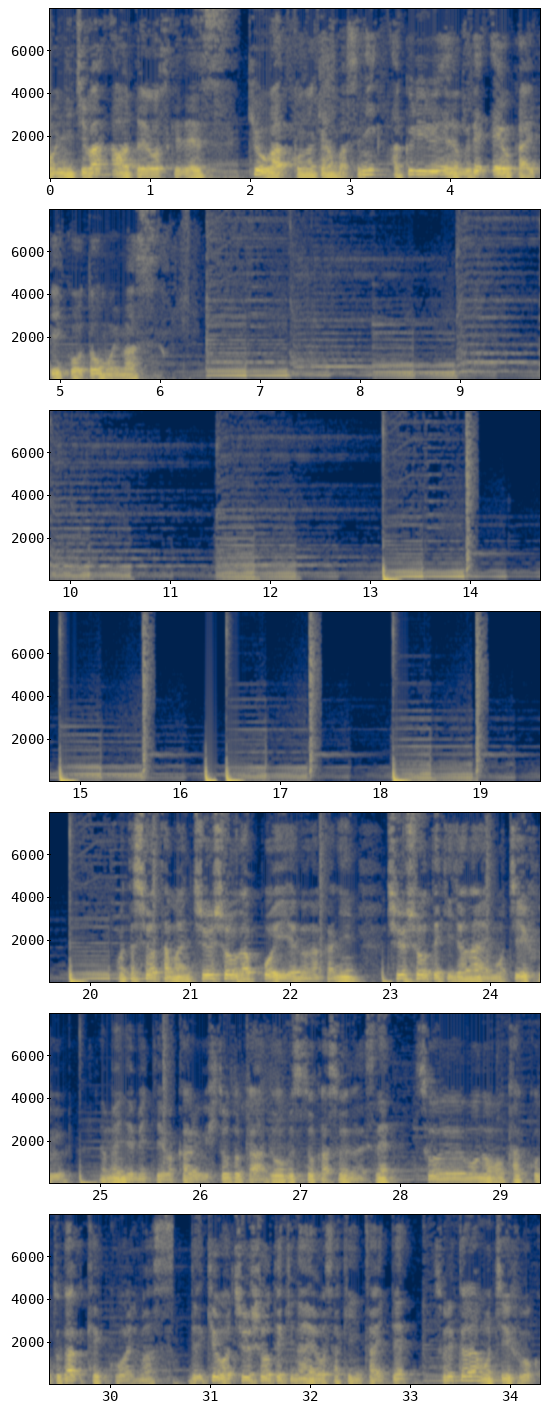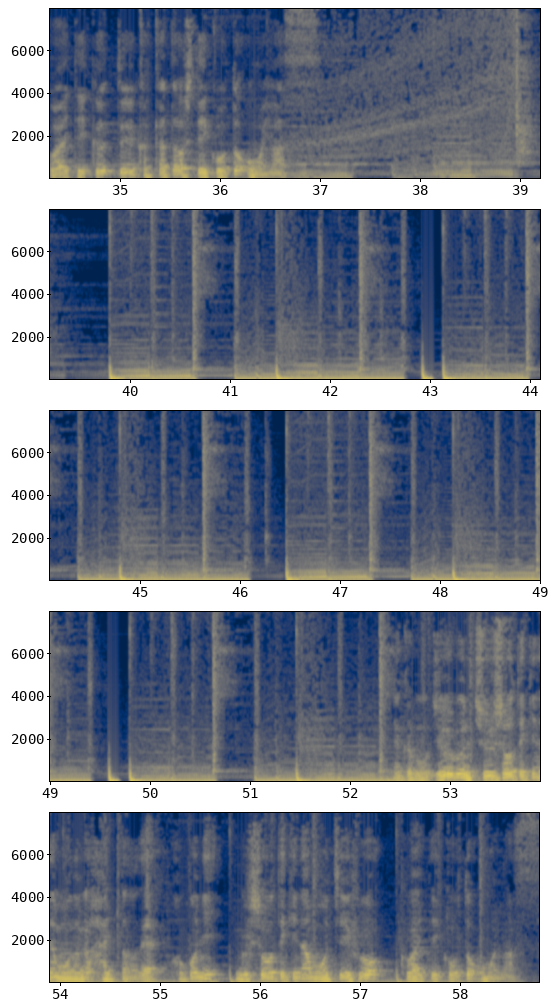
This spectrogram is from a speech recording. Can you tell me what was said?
こんにちは、粟田洋介です。今日はこのキャンバスにアクリル絵の具で絵を描いていこうと思います。私はたまに抽象画っぽい絵の中に抽象的じゃないモチーフの面で見てわかる人とか動物とかそういうのですね。そういうものを描くことが結構あります。で今日は抽象的な絵を先に描いてそれからモチーフを加えていくという描き方をしていこうと思います。なんかもう十分抽象的なものが入ったので、ここに具象的なモチーフを加えていこうと思います。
